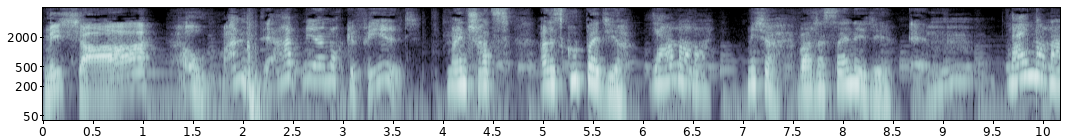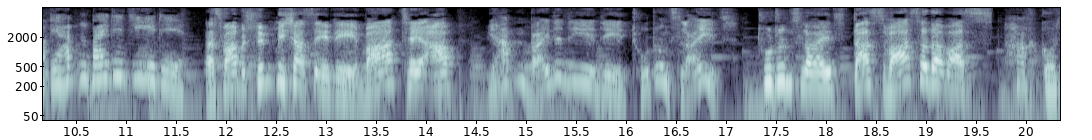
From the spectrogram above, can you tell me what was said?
Micha! Oh Mann, der hat mir ja noch gefehlt. Mein Schatz, alles gut bei dir? Ja, Mama. Micha, war das seine Idee? Ähm? Nein, Mama, wir hatten beide die Idee. Das war bestimmt Michas Idee. Warte ab. Wir hatten beide die Idee. Tut uns leid. Tut uns leid. Das war's oder was? Ach Gott,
